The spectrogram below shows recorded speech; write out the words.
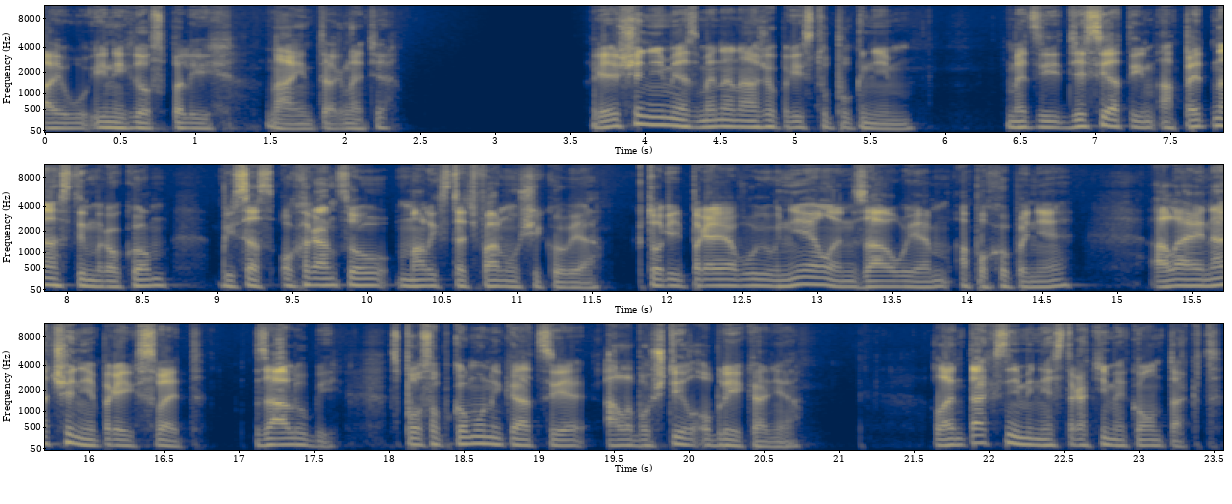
aj u iných dospelých na internete. Riešením je zmena nášho prístupu k ním. Medzi 10. a 15. rokom by sa s ochrancov mali stať fanúšikovia – ktorí prejavujú nielen záujem a pochopenie, ale aj nadšenie pre ich svet, záľuby, spôsob komunikácie alebo štýl obliekania. Len tak s nimi nestratíme kontakt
